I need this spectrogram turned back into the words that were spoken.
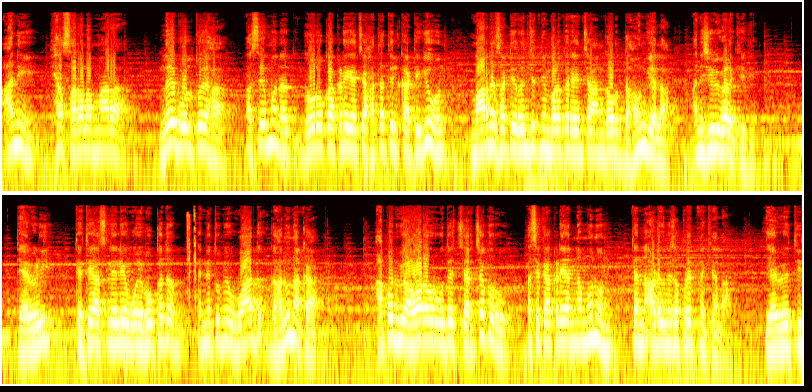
आणि ह्या साराला मारा. लय बोलतोय हा असे म्हणत गौरव काकडे याच्या हातातील काठी घेऊन मारण्यासाठी रणजित निंबाळकर यांच्या अंगावर धावून गेला आणि शिवीगाळ केली. त्यावेळी तेथे असलेले वैभव कदम यांनी तुम्ही वाद घालू नका. आपण व्यवहारावर उद्या चर्चा करू असे काकडे यांना म्हणून त्यांना अडवण्याचा प्रयत्न केला. यावेळी ती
